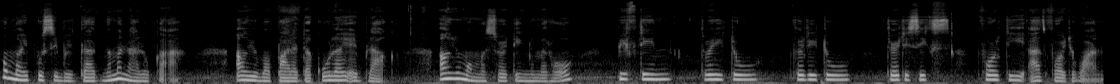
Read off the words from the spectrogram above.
kung may posibilidad na manalo ka. Ang iyong mapalad na kulay ay black. Ang iyong mamaswerteng numero 15, 22, 32, 36, 40 at 41.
